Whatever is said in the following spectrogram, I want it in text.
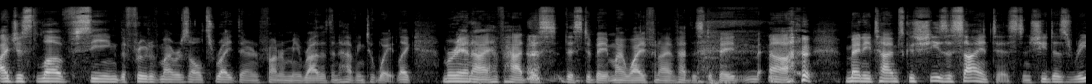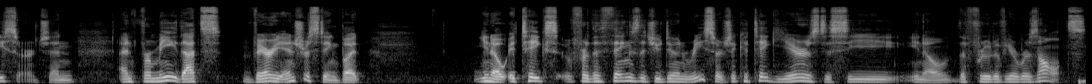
I just love seeing the fruit of my results right there in front of me rather than having to wait. Like Maria and I have had this this debate. My wife and I have had this debate uh, many times because she's a scientist and she does research, and and for me that's very interesting. But you know, it takes for the things that you do in research, it could take years to see, you know, the fruit of your results.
